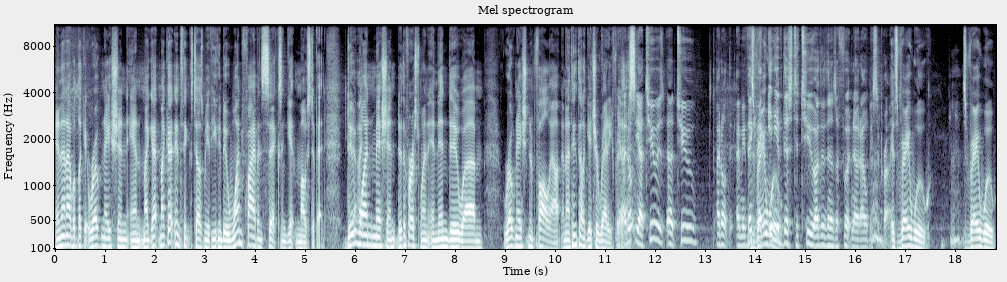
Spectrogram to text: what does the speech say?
and then I would look at Rogue Nation. And my gut my gut instinct tells me if you can do one, five, and six and get most of it, do one mission, do the first one, and then do um, Rogue Nation and Fallout, and I think that'll get you ready for Yeah, I this. don't. Yeah, two is uh, two. I don't. I mean, if they It's can very any woo. of this to two, other than as a footnote, I will be mm. surprised. It's very woo. It's very woo.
